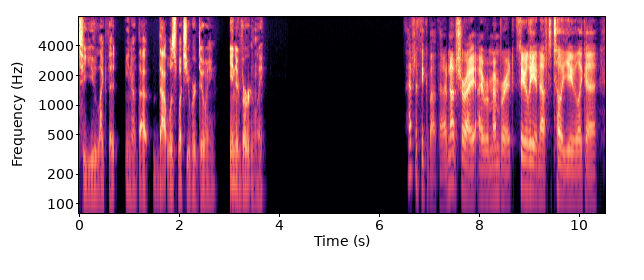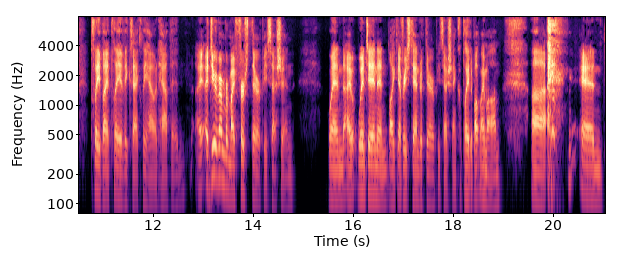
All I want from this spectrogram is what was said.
to you? Like that, you know, that that was what you were doing inadvertently. I have to think about that. I'm not sure I, I remember it clearly enough to tell you like a play by play of exactly how it happened. I, I, do remember my first therapy session when I went in and like every standard therapy session, I complained about my mom. Uh, and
